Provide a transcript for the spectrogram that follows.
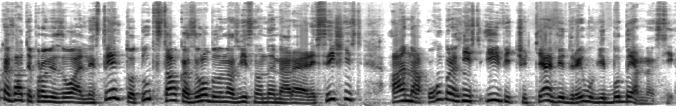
казати про візуальний стиль, то тут ставка зроблена, звісно, не на реалістичність, а на образність і відчуття відриву від буденності.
